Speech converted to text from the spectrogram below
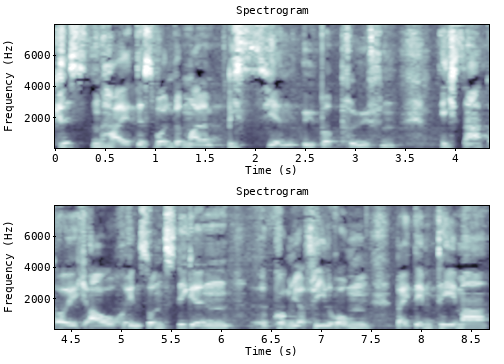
Christenheit, das wollen wir mal ein bisschen überprüfen. Ich sage euch auch, in sonstigen äh, kommen ja viel rum, bei dem Thema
